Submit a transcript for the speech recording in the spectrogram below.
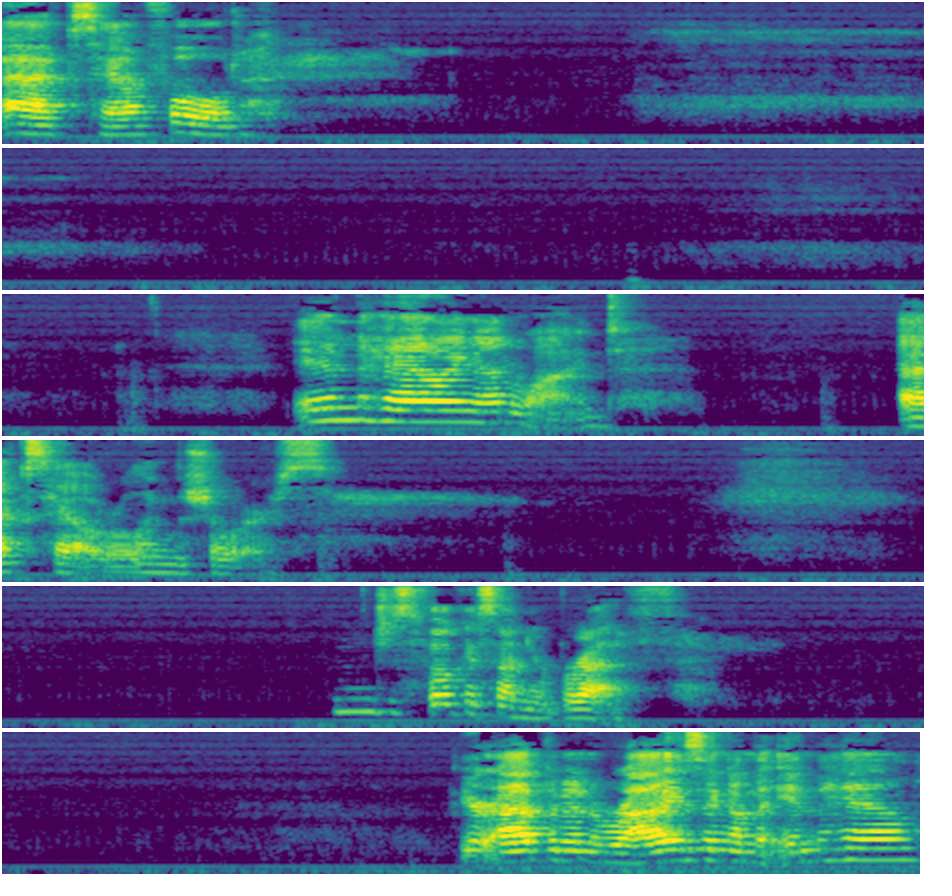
Exhale, fold. Inhaling, unwind. Exhale, rolling the shoulders. And just focus on your breath. Your abdomen rising on the inhale,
